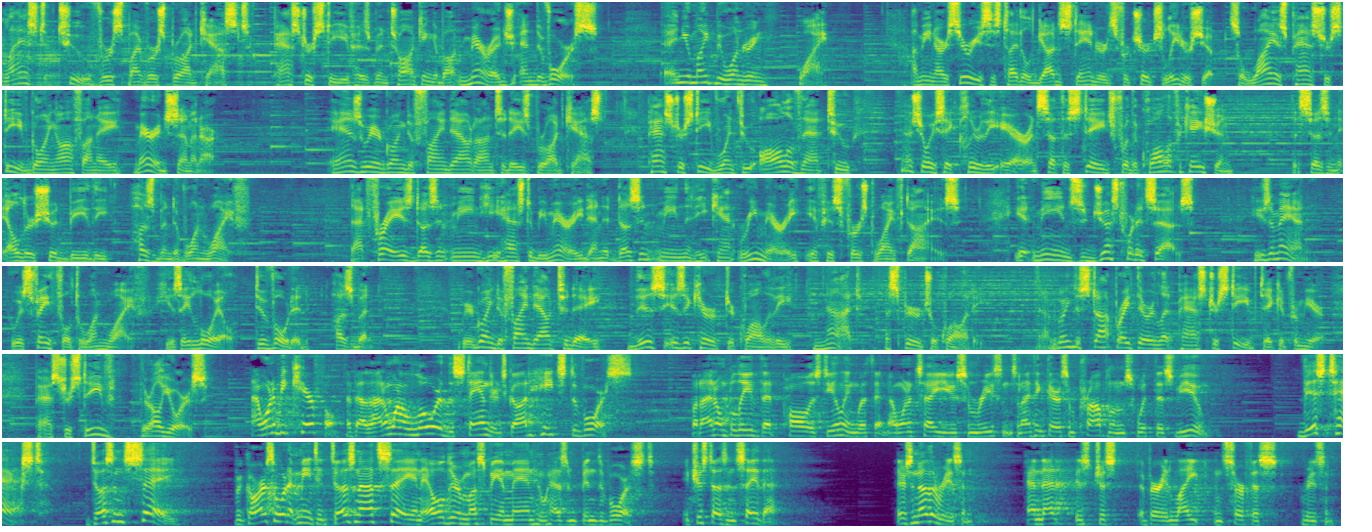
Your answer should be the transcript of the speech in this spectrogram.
Our last two verse by verse broadcasts, Pastor Steve has been talking about marriage and divorce. And you might be wondering why. I mean, our series is titled God's Standards for Church Leadership, so why is Pastor Steve going off on a marriage seminar? As we are going to find out on today's broadcast, Pastor Steve went through all of that to, eh, shall we say, clear the air and set the stage for the qualification that says an elder should be the husband of one wife. That phrase doesn't mean he has to be married, and it doesn't mean that he can't remarry if his first wife dies. It means just what it says. He's a man who is faithful to one wife. He is a loyal, devoted husband. We're going to find out today this is a character quality, not a spiritual quality. And I'm going to stop right there and let Pastor Steve take it from here. Pastor Steve, they're all yours. I want to be careful about that. I don't want to lower the standards. God hates divorce. But I don't believe that Paul is dealing with it, and I want to tell you some reasons. And I think there are some problems with this view. This text doesn't say, regardless of what it means, it does not say an elder must be a man who hasn't been divorced. It just doesn't say that. There's another reason, and that is just a very light and surface reason.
